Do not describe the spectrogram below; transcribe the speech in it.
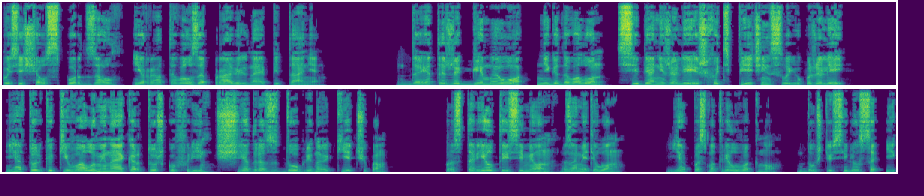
посещал спортзал и ратовал за правильное питание. «Да это же ГМО!» – негодовал он. «Себя не жалеешь, хоть печень свою пожалей!» Я только кивал, уминая картошку фри, щедро сдобренную кетчупом. «Постарел ты, Семен», – заметил он. Я посмотрел в окно. Дождь усилился и,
